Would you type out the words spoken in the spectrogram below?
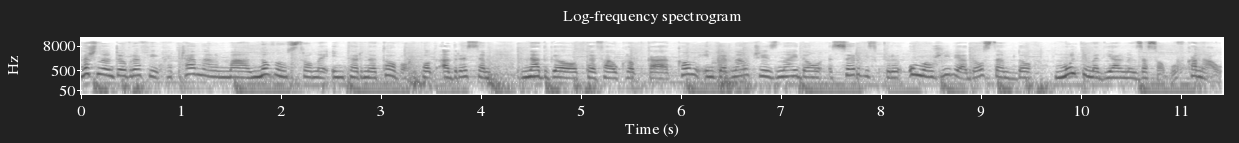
National Geographic Channel ma nową stronę internetową pod adresem nadgeotv.com. Internauci znajdą serwis, który umożliwia dostęp do multimedialnych zasobów kanału.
